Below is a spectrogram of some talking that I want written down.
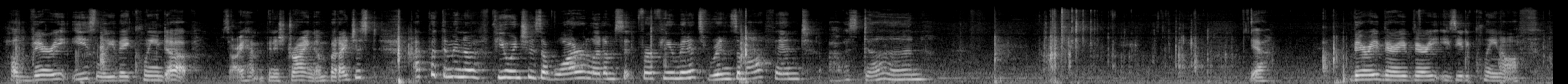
how very easily they cleaned up. Sorry, I haven't finished drying them, but I just, I put them in a few inches of water, let them sit for a few minutes, rinse them off, and I was done. Yeah, very, very, very easy to clean off.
